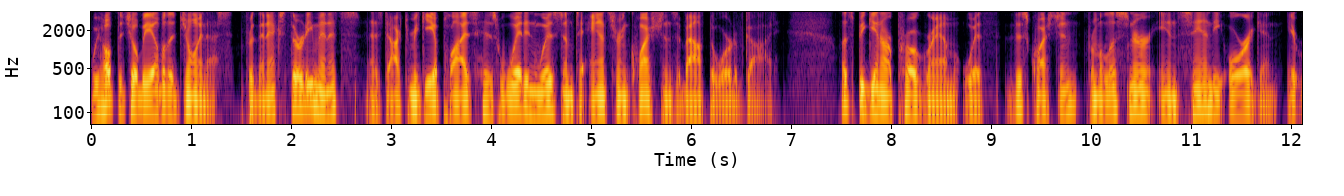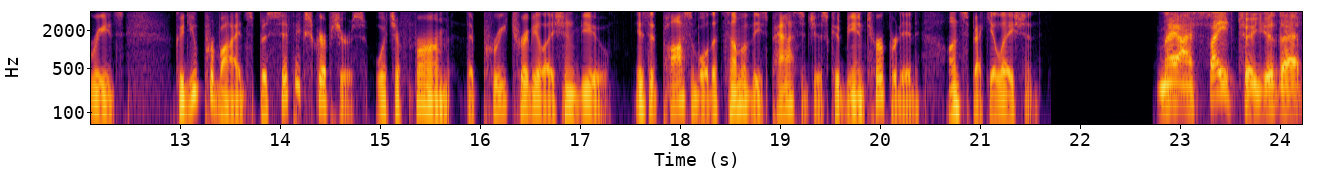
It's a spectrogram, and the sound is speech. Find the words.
We hope that you'll be able to join us for the next 30 minutes as Dr. McGee applies his wit and wisdom to answering questions about the Word of God. Let's begin our program with this question from a listener in Sandy, Oregon. It reads Could you provide specific scriptures which affirm the pre tribulation view? Is it possible that some of these passages could be interpreted on speculation? may I say to you that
